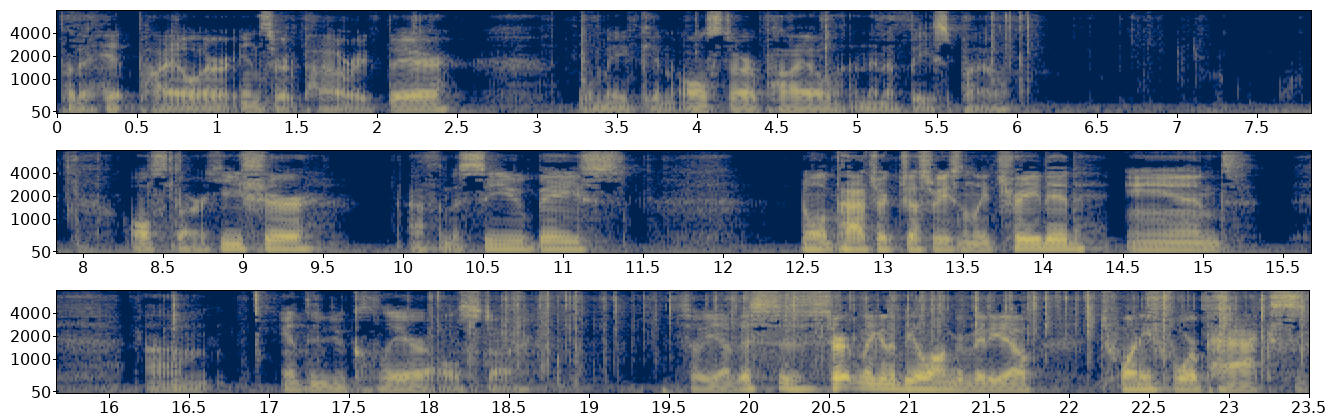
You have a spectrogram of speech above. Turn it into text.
put a hit pile or insert pile right there. We'll make an all-star pile and then a base pile. All-star Hischier, Athanasiu base. Nolan Patrick just recently traded, and um, Anthony Duclair all-star. So yeah, this is certainly going to be a longer video. 24 packs.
